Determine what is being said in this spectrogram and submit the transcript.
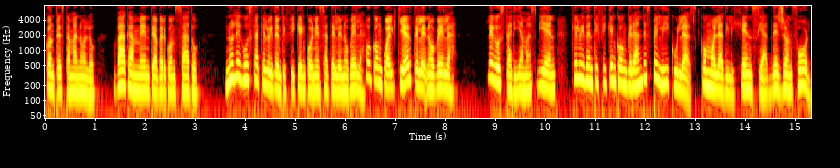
contesta Manolo vagamente avergonzado. No le gusta que lo identifiquen con esa telenovela o con cualquier telenovela. Le gustaría más bien que lo identifiquen con grandes películas como La diligencia de John Ford.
